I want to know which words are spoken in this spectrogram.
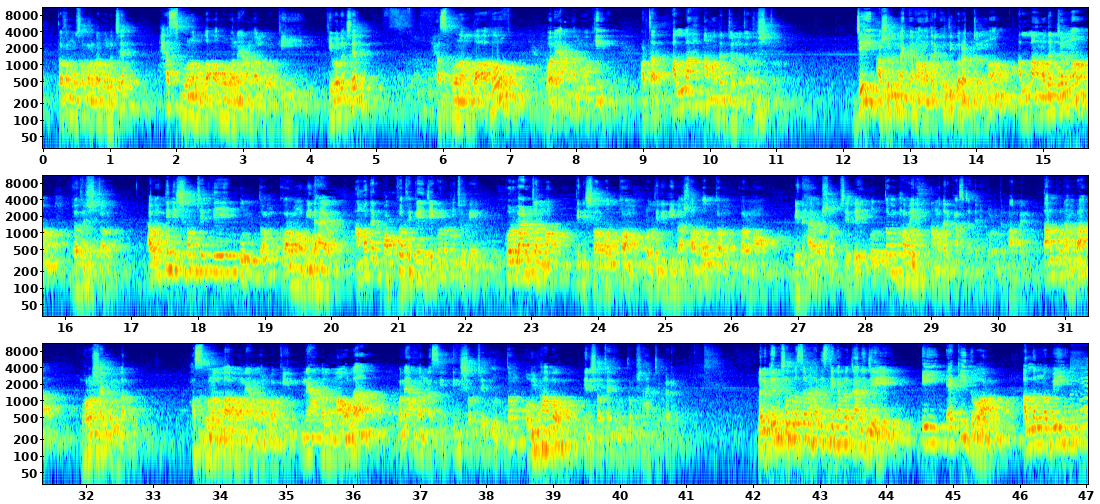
তখন মুসলমানরা বলেছেন হাসবুন আল্লাহ ওয়ানে আমাল ওয়াকিল। কি বলেছেন? হাসবুন আল্লাহ ওয়ানে আমাল ওয়াকিল। অর্থাৎ আল্লাহ আমাদের জন্য যথেষ্ট। যেই আসুক না কেন আমাদের ক্ষতি করার জন্য আল্লাহ আমাদের জন্য যথেষ্ট। এবং তিনি সবচেয়ে উত্তম কর্মবিধায়ক। আমাদের পক্ষ থেকে যে কোনো কিছুকে করবার জন্য তিনি সর্বোত্তম প্রতিনিধি বা সর্বোত্তম কর্ম বিধায়ক সবচেয়ে উত্তমভাবে আমাদের কাজটা তিনি পারবেন তার উপরে আমরা ভরসা করলাম। হাসবুন আল্লাহ নেয়ামল ওয়াকিল। নেয়ামল মাওলা ও নেয়ামল নাসির। তিনি সবচেয়ে উত্তম অভিভাবক, তিনি সবচেয়ে উত্তম সাহায্যকারী। নবী করিম সাল্লাহ হাদিস থেকে আমরা জানি যে, এই একই দোয়া আল্লাহ নবী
